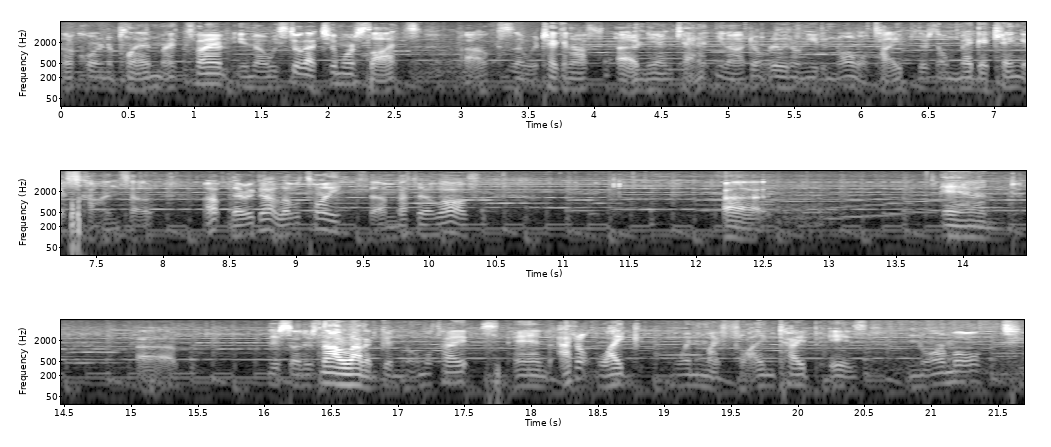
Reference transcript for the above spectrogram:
according to plan. My plan, you know, we still got two more slots, because uh, we're taking off uh, Nyancat. You know, I don't really don't need a normal type. There's no Mega Kangaskhan, so... Oh, there we go, level 20. So I'm about to evolve. Uh, and, uh, so there's not a lot of good normal types, and I don't like when my flying type is normal to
